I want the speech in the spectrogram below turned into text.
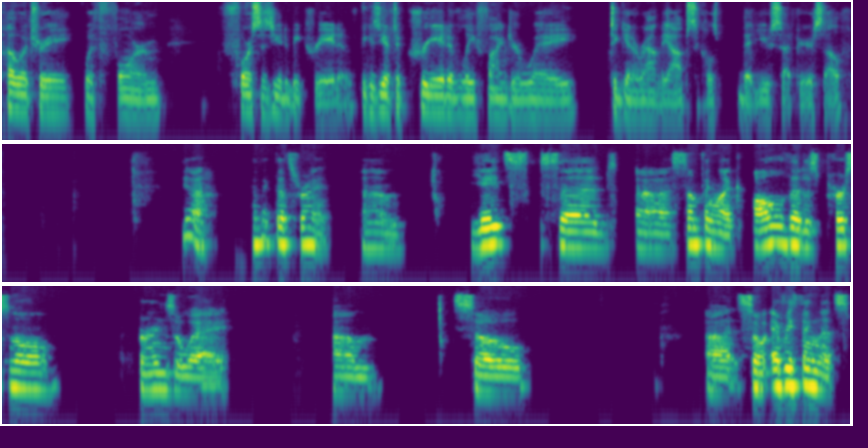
poetry with form forces you to be creative because you have to creatively find your way to get around the obstacles that you set for yourself. Yeah, I think that's right. Um, Yeats said uh, something like, "All that is personal burns away." Um, so, uh, so everything that's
